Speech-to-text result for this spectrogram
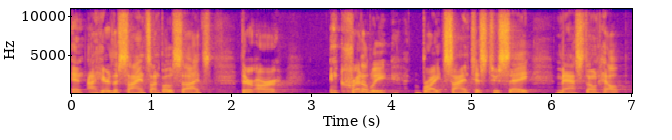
And I hear the science on both sides. There are incredibly bright scientists who say masks don't help.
